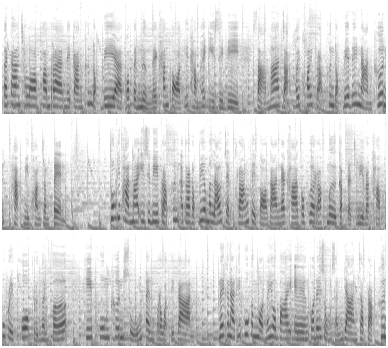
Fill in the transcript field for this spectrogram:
แต่การชะลอความแรงในการขึ้นดอกเบี้ยก็เป็นหนึ่งในขั้นตอนที่ทำให้ ECB สามารถจะค่อยๆ ปรับขึ้นดอกเบี้ยได้นานขึ้น หากมีความจำเป็นช่วงที่ผ่านมา ECB ปรับขึ้นอัตราดอกเบี้ยมาแล้ว 7 ครั้งติดต่อกันนะคะ ก็เพื่อรับมือกับดัชนีราคาผู้บริโภคหรือเงินเฟ้อ ที่พุ่งขึ้นสูงเป็นประวัติการณ์ ในขณะที่ผู้กำหนดนโยบายเองก็ได้ส่งสัญญาณจะปรับขึ้น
